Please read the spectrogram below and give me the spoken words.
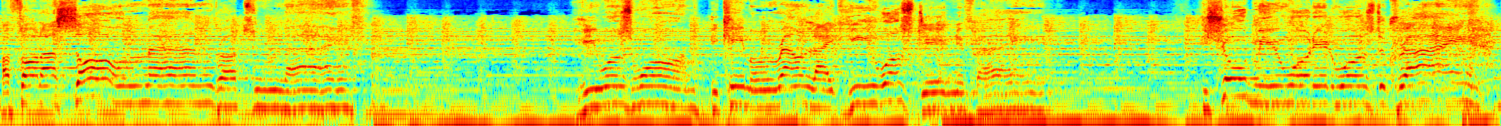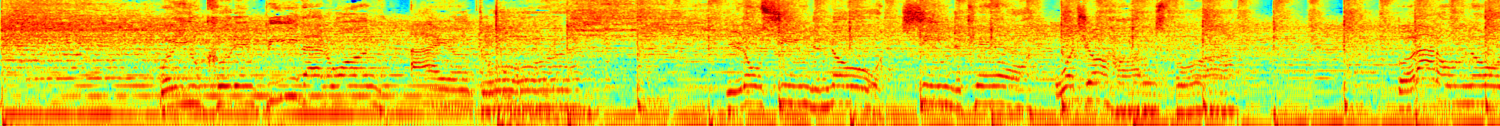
I thought I saw a man brought to life. He was warm, he came around like he was dignified. He showed me what it was to cry. Well, you couldn't But I don't know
